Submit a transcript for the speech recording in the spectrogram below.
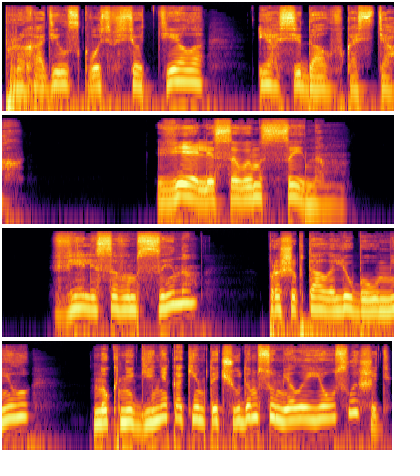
проходил сквозь все тело, и оседал в костях. «Велесовым сыном!» «Велесовым сыном?» — прошептала Люба Умилу, но княгиня каким-то чудом сумела ее услышать.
